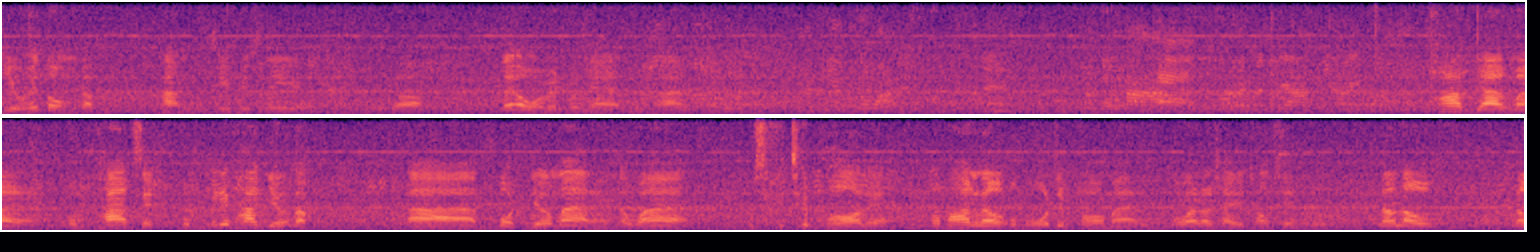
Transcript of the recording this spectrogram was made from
คิวให้ตรงกับทางทีมดิสนีย์อะไรเงี้ยแล้วก็ ได้ออกมาเป็นผลงานภาคอันนี้ครับระหว่างแสดงกับภาพอะไรมันภาคยากมากนะผมภาคเสร็จผมไม่ได้ภาคเยอะแบบอ่าบทเยอะมากอะแต่ว่ารู้สึกเจ็บคอเลยอะพอภาคแล้วโอ้โหเจ็บคอมาก เพราะว่าเราใช้ช่องเสียงอยู่แล้วเราเรา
